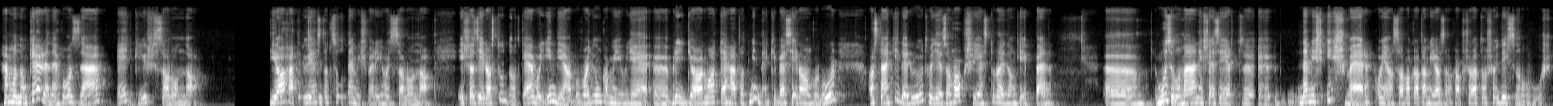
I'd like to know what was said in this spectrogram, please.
Hát mondom, kellene hozzá egy kis szalonna. Ja, hát ő ezt a szót nem ismeri, hogy szalonna. És azért azt tudnod kell, hogy Indiában vagyunk, ami ugye brit gyarmat, tehát ott mindenki beszél angolul, aztán kiderült, hogy ez a hapsi, ez tulajdonképpen muzulmán, és ezért nem is ismer olyan szavakat, ami azzal kapcsolatos, hogy disznóhús.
